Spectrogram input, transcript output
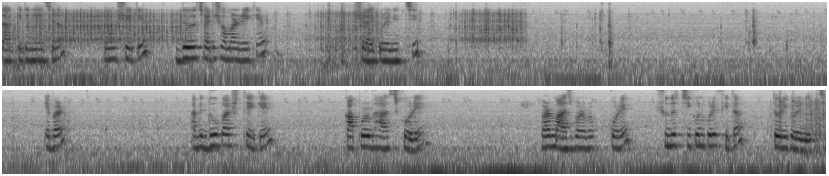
দাগ কেটে নিয়েছিলাম এবং সেটি দুই সাইডে সমান রেখে সেলাই করে নিচ্ছি। এবার আমি দুপাশ থেকে কাপড় ভাঁজ করে আবার মাছ বরাবর করে সুন্দর চিকন করে ফিতা তৈরি করে নিচ্ছি।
